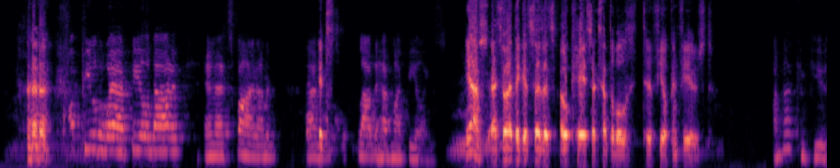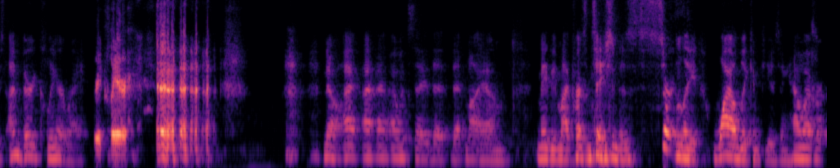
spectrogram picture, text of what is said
I feel the way I feel about it, and that's fine. I'm I'm It's- allowed to have my feelings. yes, so I think it says it's okay, it's acceptable to feel confused. I'm not confused. I'm very clear, Ray. Very clear. No, I, I, I- would say that that my um, maybe my presentation is certainly wildly confusing. However,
